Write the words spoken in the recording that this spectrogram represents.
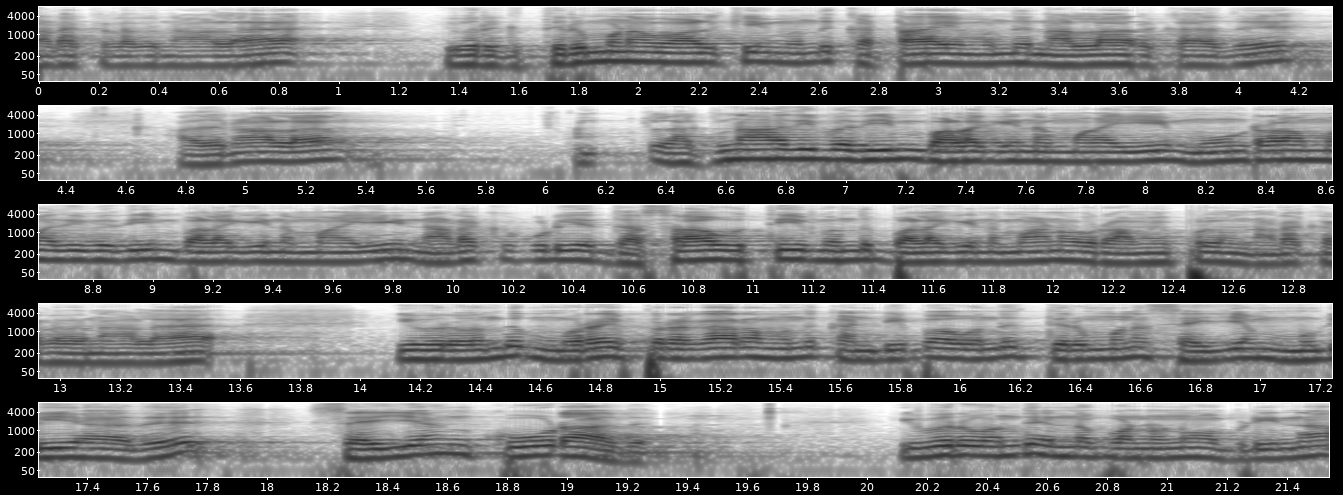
நடக்கிறதுனால இவருக்கு திருமண வாழ்க்கையும் வந்து கட்டாயம் வந்து நல்லா இருக்காது. அதனால் லக்னாதிபதியும் பலகீனமாகி மூன்றாம் அதிபதியும் பலகீனமாகி நடக்கக்கூடிய தசாவுத்தியும் வந்து பலகீனமான ஒரு அமைப்பில் நடக்கிறதுனால இவர் வந்து முறை பிரகாரம் வந்து கண்டிப்பாக வந்து திருமணம் செய்ய முடியாது செய்யக்கூடாது. இவர் வந்து என்ன பண்ணணும் அப்படின்னா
